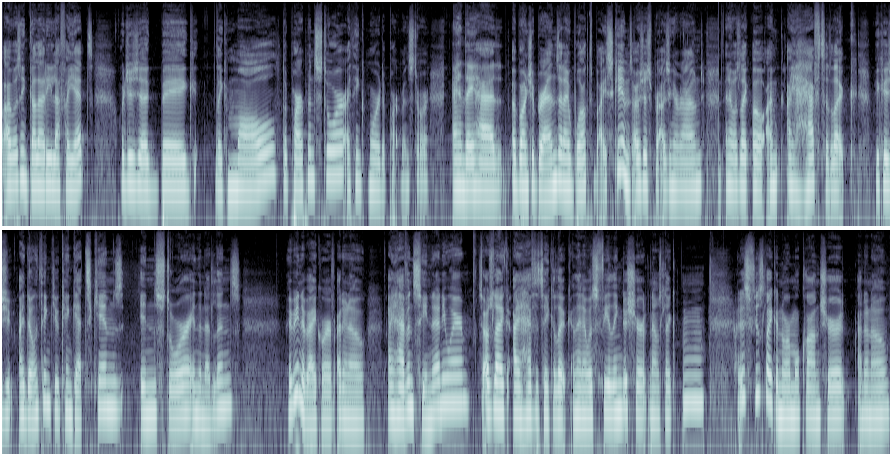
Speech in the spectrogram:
I was in Galeries Lafayette, which is a big like mall department store i think more department store and they had a bunch of brands and i walked by skims. I was just browsing around and i was like oh i'm i have to look because you i don't think you can get skims in store in the netherlands. Maybe in the Bijenkorf i don't know. I haven't seen it anywhere. So i was like i have to take a look. And then i was feeling the shirt and i was like mm, it just feels like a normal clown shirt. I don't know.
